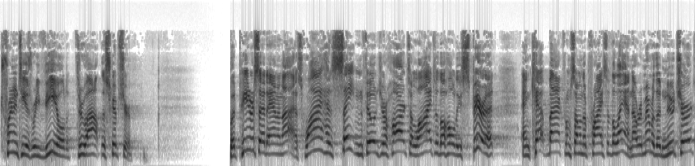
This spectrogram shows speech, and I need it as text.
Trinity is revealed throughout the Scripture. But Peter said to Ananias, Why has Satan filled your heart to lie to the Holy Spirit and kept back from some of the price of the land? Now remember, the new church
